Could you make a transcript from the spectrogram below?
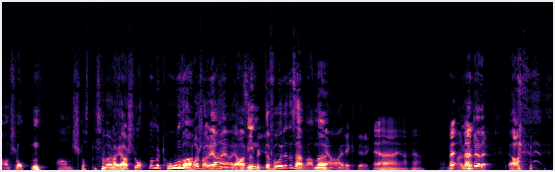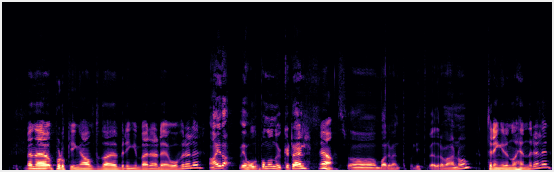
Anslåtten. Anslåtten, hva er det? jeg har slått nummer to, da. Å, så- ja, ja, ja, selvfølgelig. vinterfôret til sauene. Ja, riktig, riktig. Ja, ja, ja. Men, men, det. Ja. men eh, plukking av alt det der bringebær, er det over, eller? Nei da, vi holder på noen uker til. Ja. Så bare vente på litt bedre vær nå. Trenger du noen hender, eller?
